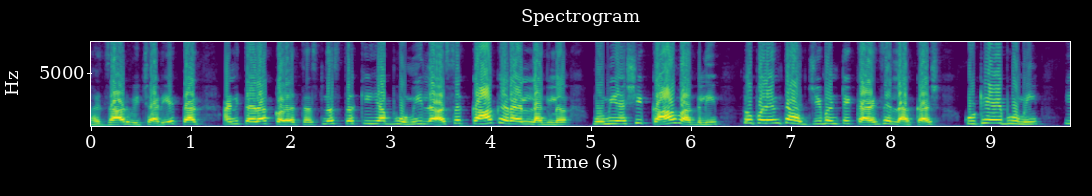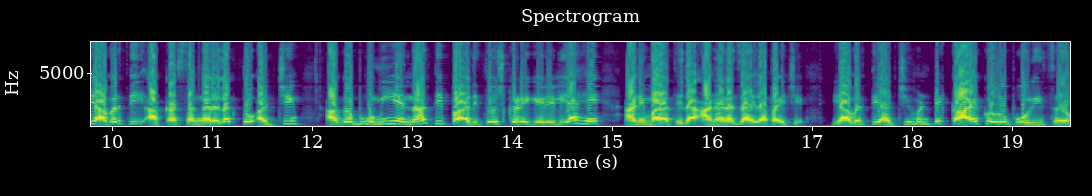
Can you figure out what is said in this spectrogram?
हजार विचार येतात आणि त्याला कळतच नसतं की या भूमीला असं का करायला लागलं? भूमी अशी का वागली? तोपर्यंत आजी म्हणते काय झालं आकाश? कुठे आहे भूमी? यावरती आकाश सांगायला लागतो आजी अगं भूमी आहे ना ती पारितोषकडे गेलेली आहे आणि मला तिला आणायला जायला पाहिजे. यावरती आजी म्हणते काय करू पोरीचं?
